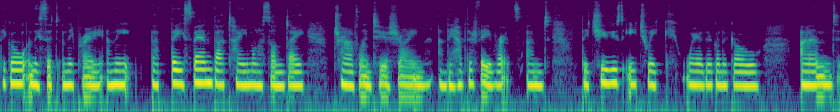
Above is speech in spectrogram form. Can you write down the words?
they go and they sit and they pray, and they that they spend that time on a Sunday traveling to a shrine, and they have their favorites, and they choose each week where they're going to go, and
